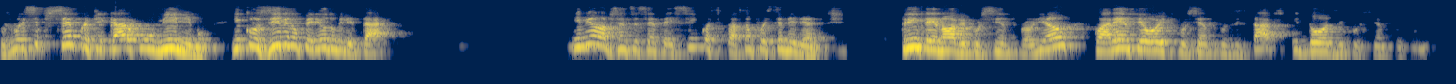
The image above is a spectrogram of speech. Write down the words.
os municípios sempre ficaram com o mínimo, inclusive no período militar. Em 1965, a situação foi semelhante. 39% para a União, 48% para os estados e 12% para os municípios.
